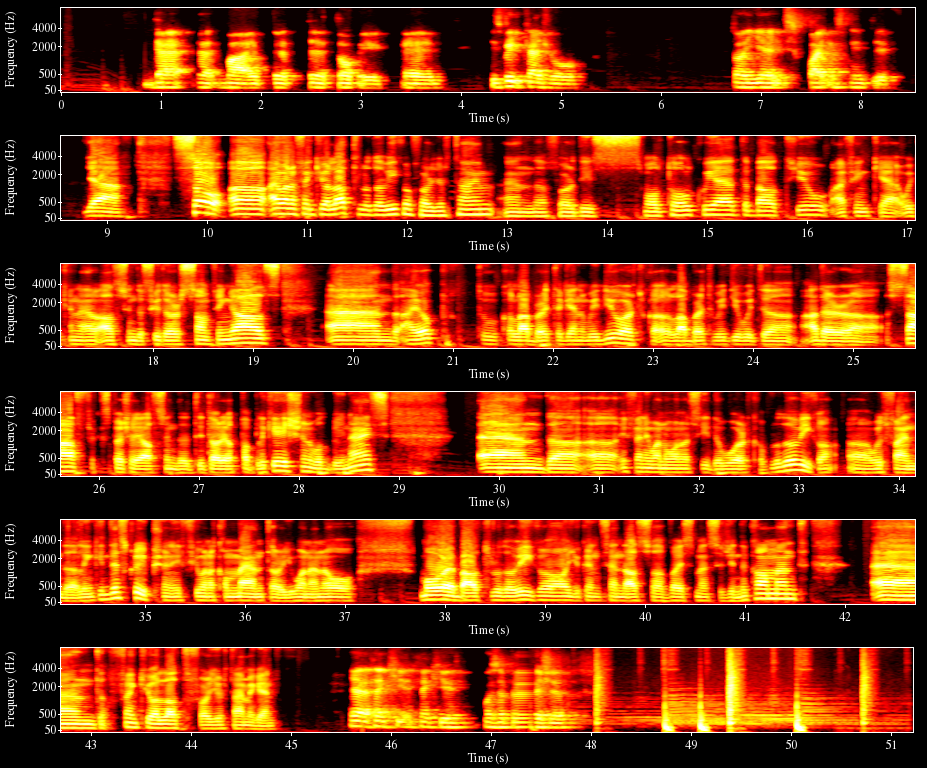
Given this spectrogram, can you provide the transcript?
that that vibe, that that topic, and it's really casual. So yeah, it's quite instinctive. Yeah. So uh, I want to thank you a lot, Ludovico, for your time and uh, for this small talk we had about you. I think yeah, we can have also in the future something else, and I hope to collaborate again with you or to collaborate with you with uh, other uh, stuff, especially also in the tutorial publication would be nice. And uh, uh if anyone want to see the work of Ludovico, uh, we'll find the link in description. If you want to comment or you want to know more about Ludovico, you can send also a voice message in the comment. And thank you a lot for your time again. Yeah, thank you. Thank you. It was a pleasure.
